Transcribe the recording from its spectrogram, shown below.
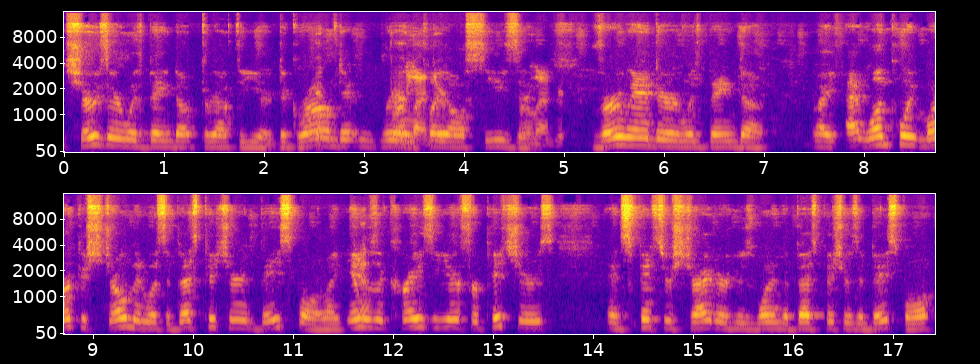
Scherzer was banged up throughout the year. DeGrom didn't really Verlander. play all season. Verlander. Verlander was banged up. Like at one point, Marcus Stroman was the best pitcher in baseball. Like it Yeah. was a crazy year for pitchers, and Spencer Strider, who's one of the best pitchers in baseball,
